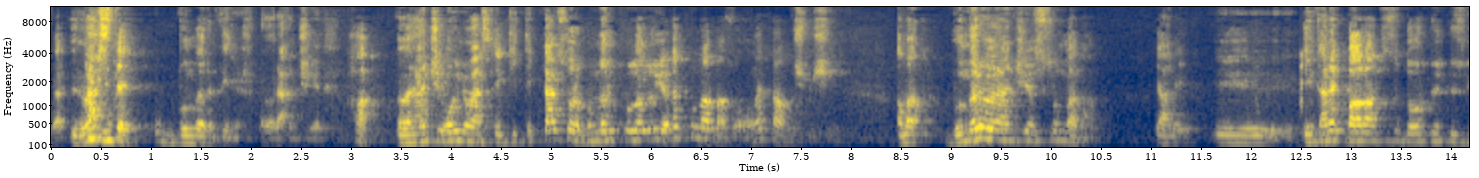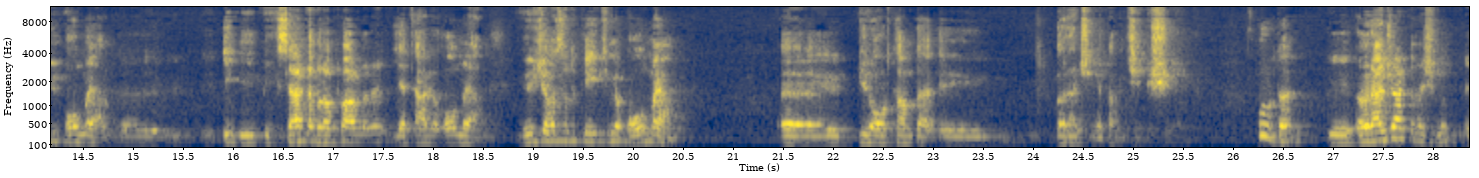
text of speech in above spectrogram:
Yani üniversite bunları verir öğrenciye. Ha, öğrenci o üniversiteye gittikten sonra bunları kullanır ya da kullanmaz. Ona kalmış bir şey. Ama bunları öğrenciye sunmadan, yani e, internet bağlantısı doğru düzgün olmayan, e, i- bilgisayar laboratuvarları yeterli olmayan, İngilizce hazırlık eğitimi olmayan e, bir ortamda e, öğrencinin yapabileceği bir şey. Burada e, öğrenci arkadaşımın e,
